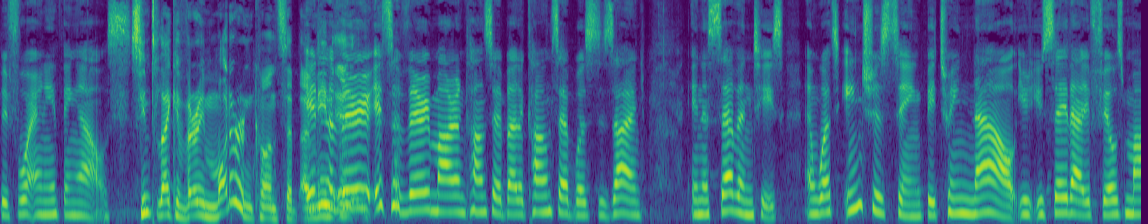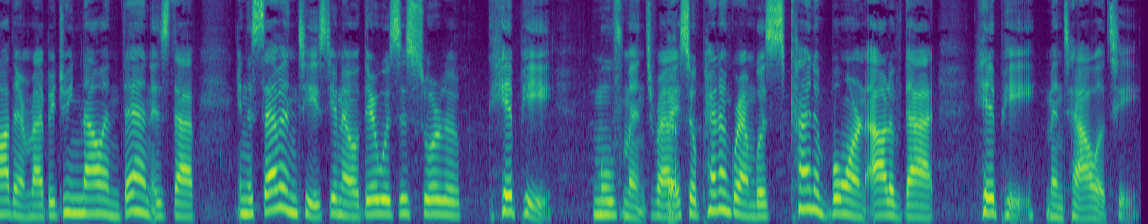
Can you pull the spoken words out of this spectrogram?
before anything else. Seems like a very modern concept. I it's mean, a very, it, it's a very modern concept, but the concept was designed in the 70s. And what's interesting between now, you, you say that it feels modern, right? Between now and then is that in the 70s, you know, there was this sort of hippie movement, right? Yeah. So Pentagram was kind of born out of that hippie mentality.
